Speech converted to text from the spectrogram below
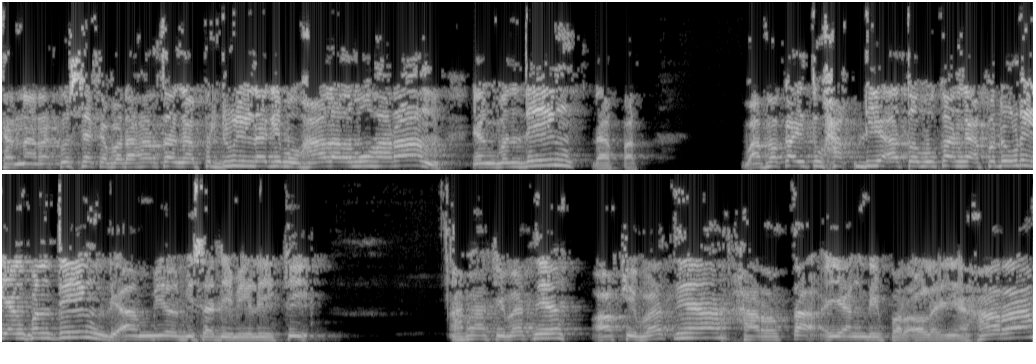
Karena rakusnya kepada harta nggak peduli lagi mau halal mau haram. Yang penting dapat. Apakah itu hak dia atau bukan nggak peduli. Yang penting diambil bisa dimiliki. Apa akibatnya? Akibatnya harta yang diperolehnya haram.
